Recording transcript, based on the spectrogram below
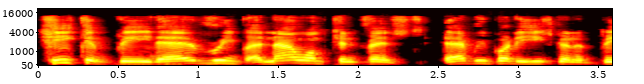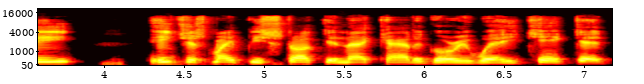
he could beat every. and Now I'm convinced everybody he's going to beat. He just might be stuck in that category where he can't get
